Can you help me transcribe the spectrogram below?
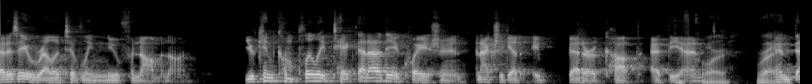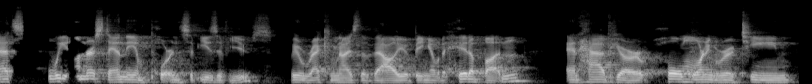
that is a relatively new phenomenon. You can completely take that out of the equation and actually get a better cup at the end. Right. And that's we understand the importance of ease of use. We recognize the value of being able to hit a button and have your whole morning routine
